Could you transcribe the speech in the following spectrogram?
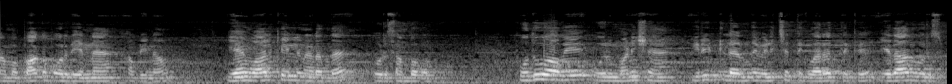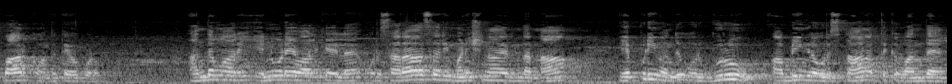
நம்ம பார்க்க போகிறது என்ன அப்படின்னா என் வாழ்க்கையில் நடந்த ஒரு சம்பவம். பொதுவாகவே ஒரு மனுஷன் இருட்டில் இருந்து வெளிச்சத்துக்கு வர்றதுக்கு ஏதாவது ஒரு ஸ்பார்க் வந்து தேவைப்படும். அந்த மாதிரி என்னுடைய வாழ்க்கையில் ஒரு சராசரி மனுஷனாக இருந்த நான் எப்படி வந்து ஒரு குரு அப்படிங்கிற ஒரு ஸ்தானத்துக்கு வந்தேன்.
